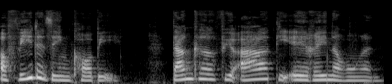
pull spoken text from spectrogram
Auf Wiedersehen, Kobi. Danke für all die Erinnerungen.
